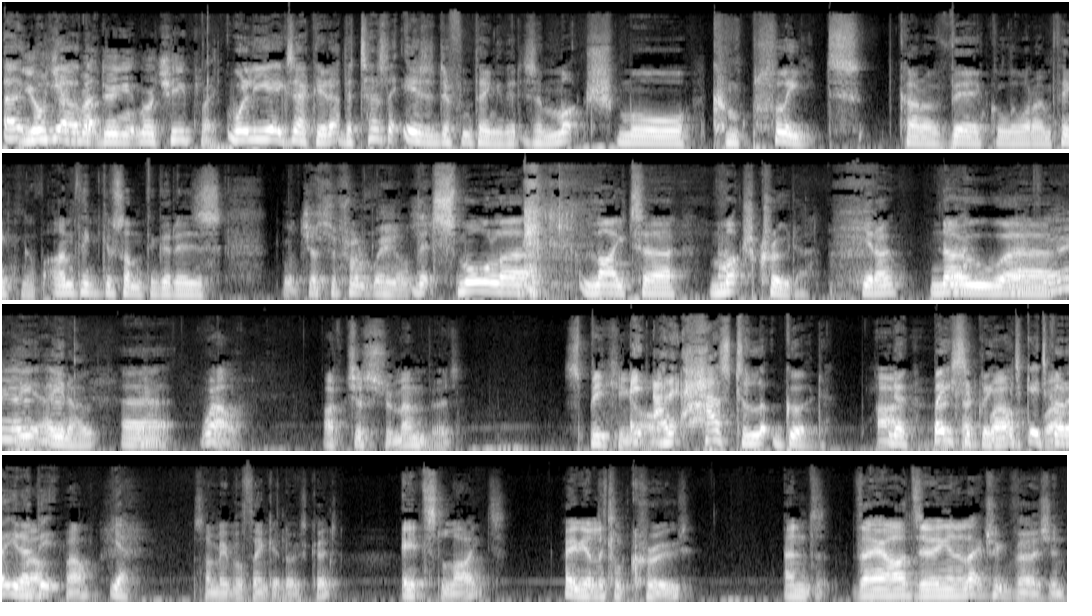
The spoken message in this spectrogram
Uh, You're talking yeah, about that- doing it more cheaply. Well, yeah, exactly. The Tesla is a different thing. That it's a much more complete kind of vehicle than what I'm thinking of. I'm thinking of something that is Well, just the front wheels. that's smaller, lighter, much cruder. You know, no, Yeah, uh, yeah, yeah, yeah. you know, uh, Well, I've just remembered. Speaking it- of, and it has to look good. Ah, you know, okay. basically, Well, it's, it's well, got to, you know, well, the- well. yeah. Some people think it looks good. It's light, maybe a little crude, and they are doing an electric version.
